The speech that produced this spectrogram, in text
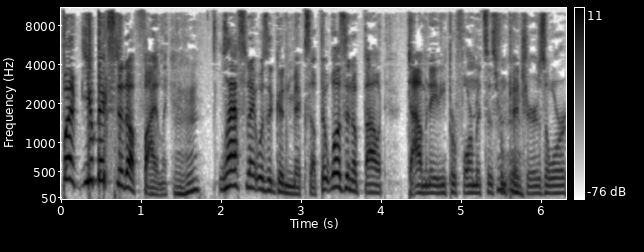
But you mixed it up finally. Mm-hmm. Last night was a good mix up. It wasn't about dominating performances from pitchers or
